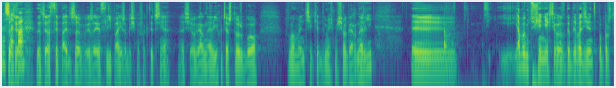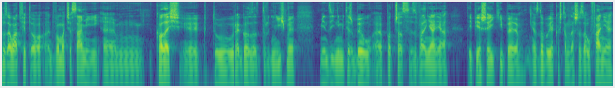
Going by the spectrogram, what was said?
Na szefa. Zaczęła sypać, że, że jest lipa i żebyśmy faktycznie e, się ogarnęli, chociaż to już było w momencie, kiedy myśmy się ogarnęli. Yy, Ja bym tu się nie chciał rozgadywać, więc po prostu załatwię to dwoma ciosami. Em, Koleś, którego zatrudniliśmy, między innymi też był e, podczas zwalniania tej pierwszej ekipy, zdobył jakoś tam nasze zaufanie.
